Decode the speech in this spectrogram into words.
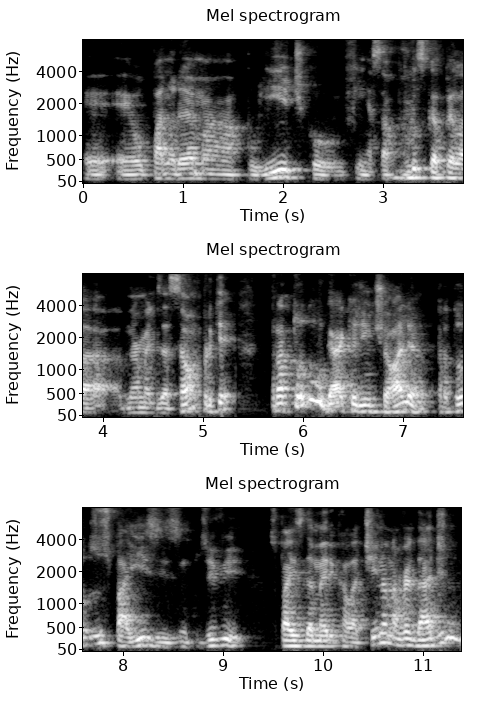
é, é, o panorama político, enfim, essa busca pela normalização, porque para todo lugar que a gente olha, para todos os países, inclusive os países da América Latina, na verdade,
